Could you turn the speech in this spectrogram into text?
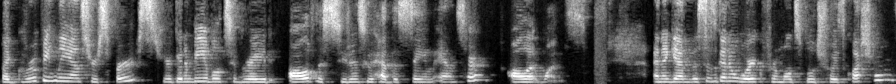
by grouping the answers first, you're going to be able to grade all of the students who had the same answer all at once. And again, this is going to work for multiple choice questions,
